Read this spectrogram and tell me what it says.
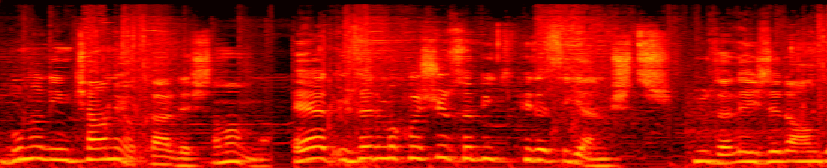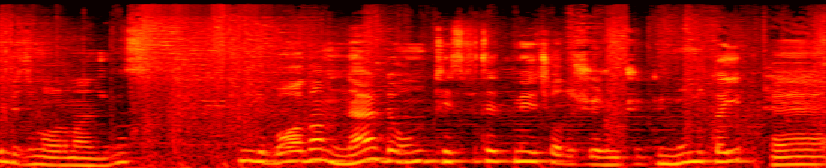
bunun imkanı yok kardeş tamam mı? Eğer üzerime koşuyorsa bir piresi gelmiştir. Güzel ejderi aldı bizim ormancımız. Şimdi bu adam nerede onu tespit etmeye çalışıyorum çünkü Nunu kayıp. Ee,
